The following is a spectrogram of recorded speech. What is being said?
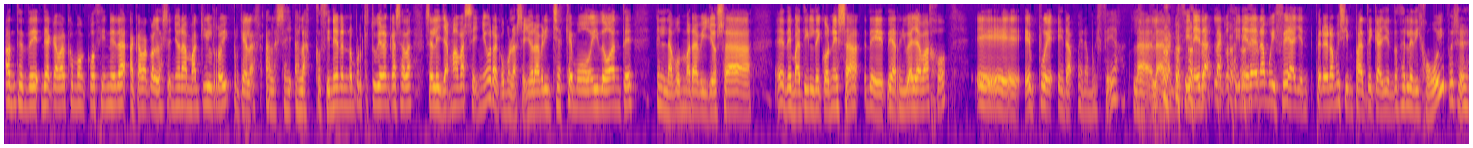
antes de, acabar como cocinera, acaba con la señora McIlroy, porque a las, a las, a las cocineras, no porque estuvieran casadas, se les llamaba señora, como la señora Briches que hemos oído antes en la voz maravillosa de Matilde Conesa, de, de arriba y abajo. Eh, eh, pues era, era muy fea. La, la, cocinera, la cocinera era muy fea, pero era muy simpática. Y entonces le dijo, uy, pues eh,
